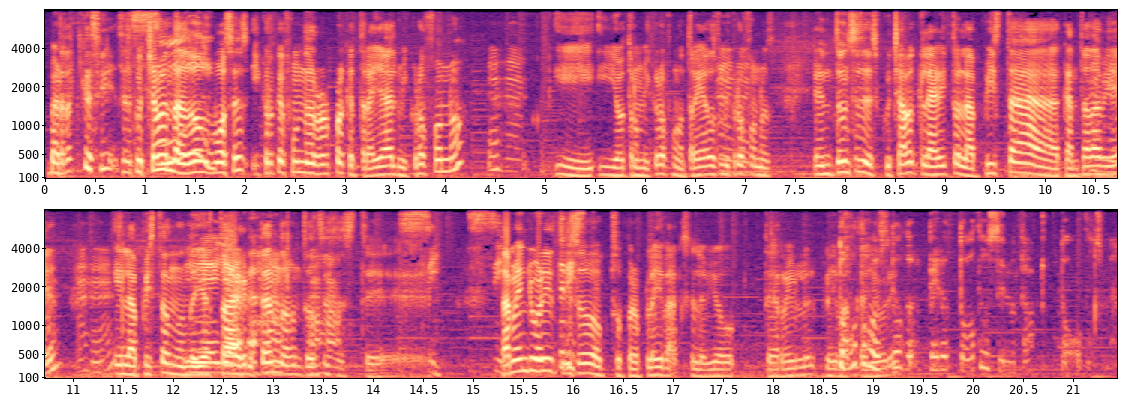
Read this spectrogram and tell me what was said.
¿Verdad que sí? Se escuchaban Sí. las dos voces y creo que fue un error porque traía el micrófono y, y otro micrófono, traía dos micrófonos. Entonces se escuchaba clarito la pista cantada bien y la pista en donde Y ella, estaba gritando. Entonces, este... Sí, sí. También Yuri Triste. hizo super playback, se le vio terrible el playback. todos, todos, pero todos, se notaba que todos, man.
